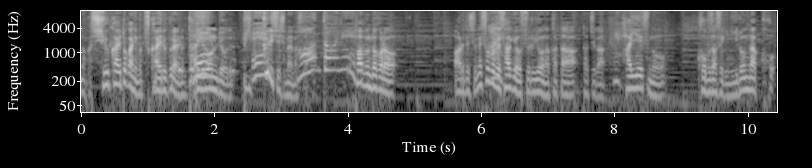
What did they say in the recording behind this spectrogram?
なんか集会とかにも使えるぐらいの大音量でびっくりしてしまいました。本当に。多分だからあれですよね。外で作業するような方たちが、え。ハイエースの後部座席にいろんなこ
